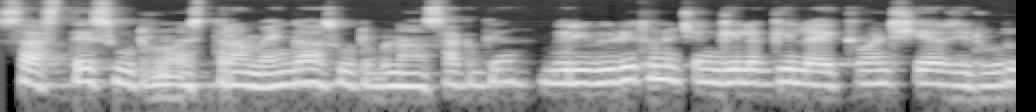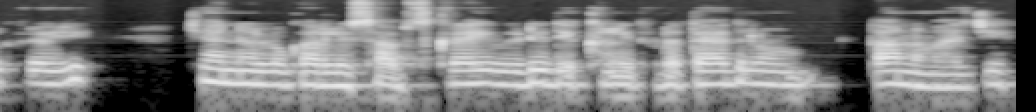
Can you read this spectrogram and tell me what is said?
ਸਸਤੇ ਸੂਟ ਨੂੰ ਇਸ ਤਰ੍ਹਾਂ ਮਹਿੰਗਾ ਸੂਟ ਬਣਾ ਸਕਦੇ ਹੋ। ਮੇਰੀ ਵੀਡੀਓ ਤੁਹਾਨੂੰ ਚੰਗੀ ਲੱਗੀ ਲਾਈਕ ਕਮੈਂਟ ਸ਼ੇਅਰ ਜ਼ਰੂਰ ਕਰਿਓ ਜੀ। ਚੈਨਲ ਨੂੰ ਕਰ ਲਿਓ ਸਬਸਕ੍ਰਾਈਬ ਵੀਡੀਓ ਦੇਖਣ ਲਈ ਤੁਹਾਡਾ ਤਹਿ ਦਿਲੋਂ ਧੰਨਵਾਦ ਜੀ।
